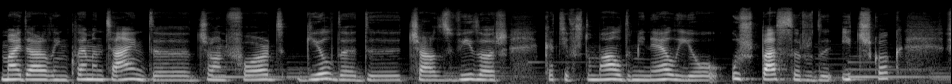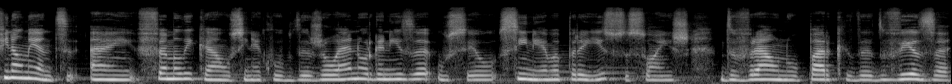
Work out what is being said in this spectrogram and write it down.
My Darling Clementine de John Ford, Gilda de Charles Vidor, Cativos do Mal de Minelli ou Os Pássaros de Hitchcock. Finalmente, em Famalicão, o Cineclube de Joana organiza o seu Cinema Paraíso, sessões de verão no Parque da Devesa,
